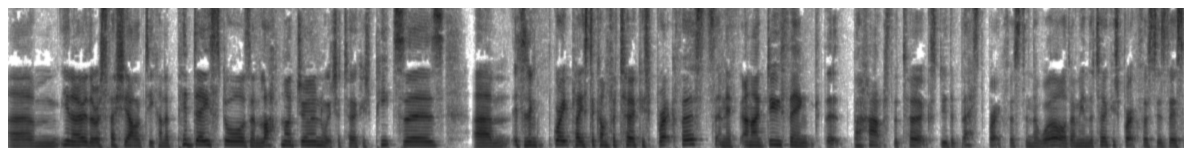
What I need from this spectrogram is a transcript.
Um, you know, there are specialty kind of pide stores and lahmacun, which are Turkish pizzas. Um, it's a great place to come for Turkish breakfasts, and if and I do think that perhaps the Turks do the best breakfast in the world. I mean, the Turkish breakfast is this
